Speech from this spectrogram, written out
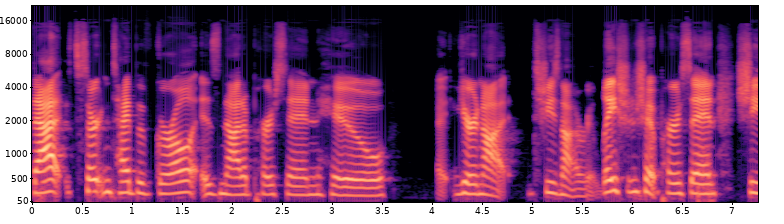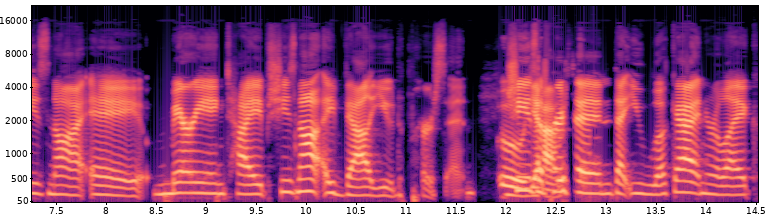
that certain type of girl is not a person who uh, you're not she's not a relationship person she's not a marrying type she's not a valued person Ooh, she's yeah. a person that you look at and you're like,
